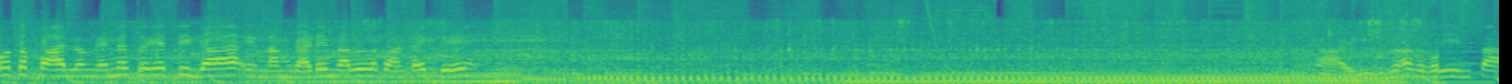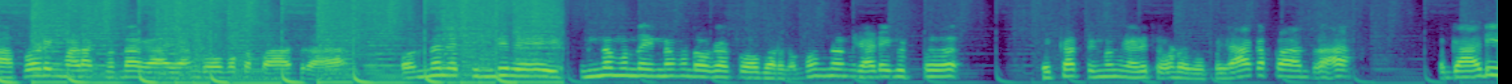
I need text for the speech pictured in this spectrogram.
ಓತಪ್ಪ, ಅಲ್ಲಿ ಒಂದು ಎಣ್ಣೆ ತೆಗೈತಿ ಈಗ ನಮ್ಮ ಗಾಡಿ ಮೇಲೆ ಕಾಂಟ್ಯಾಕ್ಟಿ ಇಂಥ ಅಪ್ಲೋಡಿಂಗ್ ಮಾಡಕ್ ಬಂದಾಗ ಹೆಂಗ್ ಹೋಗ್ಬೇಕಪ್ಪ ಆದ್ರ, ಒಮ್ಮೆಲೆ ತಿಂಡಿಲಿ ಇನ್ನ ಮುಂದೆ ಇನ್ನ ಮುಂದೆ ಹೋಗಕ್ ಹೋಗ್ಬಾರ್ದು. ಒಂದು ಗಾಡಿ ಬಿಟ್ಟು ಇಕ್ಕಟ್ಟು ಇನ್ನೊಂದು ಗಾಡಿ ತಗೊಂಡ್ ಹೋಗ್ಬೇಕು. ಯಾಕಪ್ಪ ಅಂದ್ರ ಗಾಡಿ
